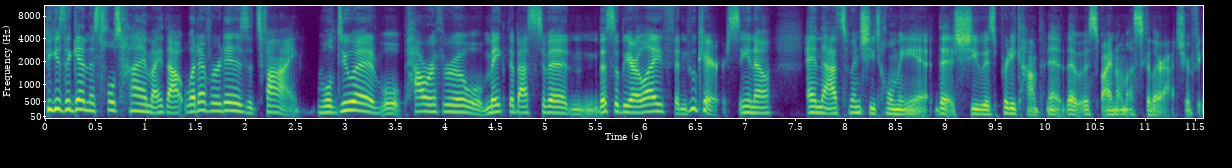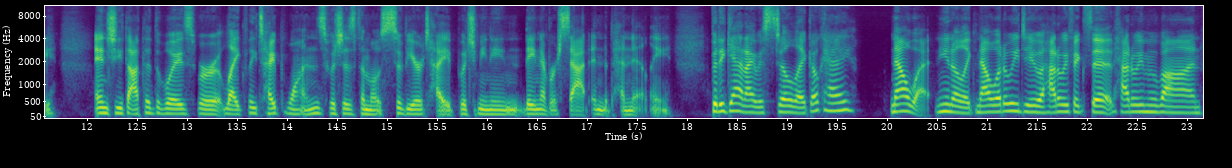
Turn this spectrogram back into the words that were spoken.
Because again, this whole time I thought, whatever it is, it's fine. We'll do it. We'll power through it. We'll make the best of it. And this will be our life. And who cares, you know? And that's when she told me that she was pretty confident that it was spinal muscular atrophy. And she thought that the boys were likely type ones, which is the most severe type, which meaning they never sat independently. But again, I was still like, okay, now what? You know, like, now what do we do? How do we fix it? How do we move on?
